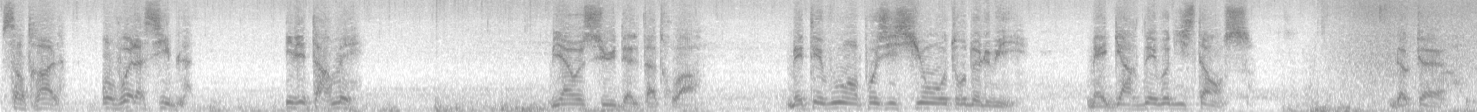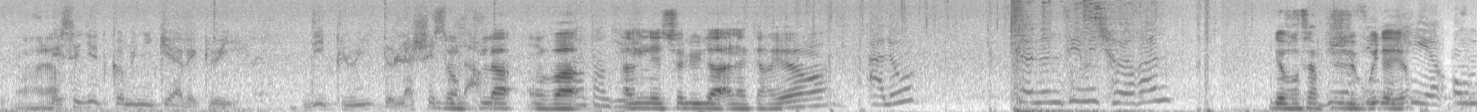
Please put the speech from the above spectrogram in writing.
Central, on voit la cible. Il est armé. Bien reçu, Delta 3. Mettez-vous en position autour de lui. Mais gardez vos distances. Docteur, Voilà. essayez de communiquer avec lui. Dites-lui de lâcher son Donc arme. là, on va Entendu. amener celui-là à l'intérieur. Allô? Können Sie mich hören? Il devrait faire plus de bruit d'ailleurs. um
